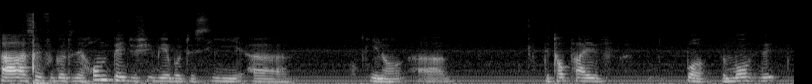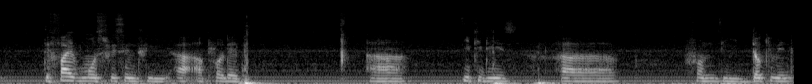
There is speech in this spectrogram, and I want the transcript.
Uh, so if we go to the home page, you should be able to see, uh, you know, uh, the top five, well, the, more, the, the five most recently uh, uploaded uh, ETDs uh, from the document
